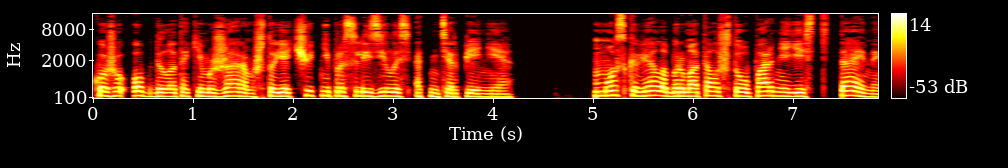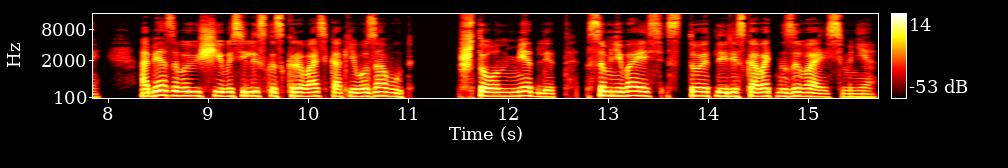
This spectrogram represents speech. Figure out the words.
кожу обдало таким жаром, что я чуть не прослезилась от нетерпения. Мозг вяло бормотал, что у парня есть тайны, обязывающие Василиска скрывать, как его зовут, что он медлит, сомневаясь, стоит ли рисковать, называясь мне.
